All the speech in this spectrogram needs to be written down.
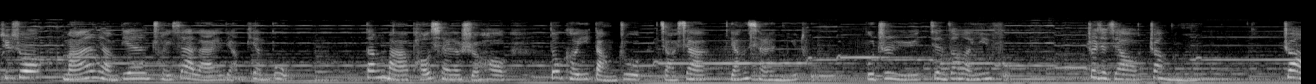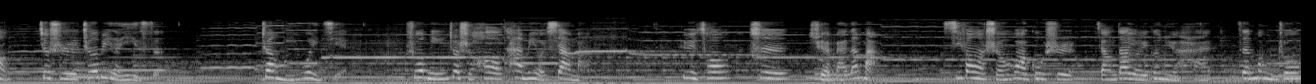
据说马鞍两边垂下来两片布，当马跑起来的时候，都可以挡住脚下扬起来的泥土，不至于溅脏了衣服。这就叫障泥。障就是遮蔽的意思。障泥未解，说明这时候他还没有下马。玉聪是雪白的马。西方的神话故事讲到有一个女孩在梦中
